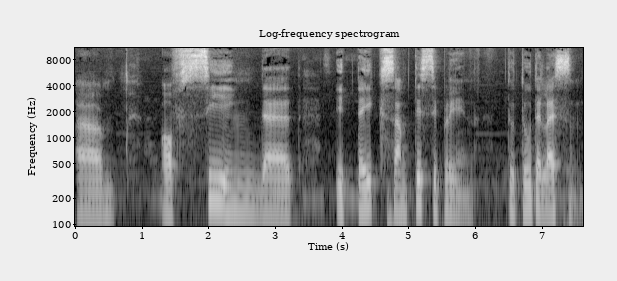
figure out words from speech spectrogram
um, of seeing that it takes some discipline to do the lesson.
